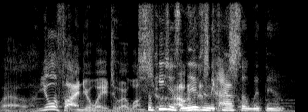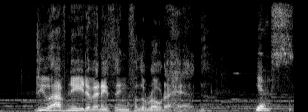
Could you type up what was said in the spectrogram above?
Well, you'll find your way to her once So you're he just out lives in the castle with them. Do you have need of anything for the road ahead? Yes.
